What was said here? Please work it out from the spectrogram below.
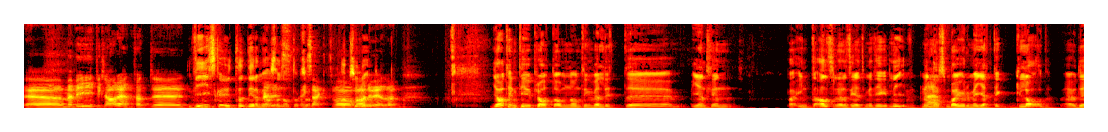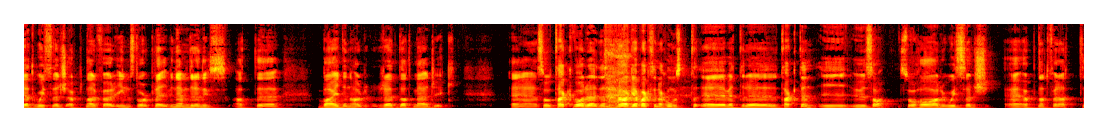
Eh, Men vi är inte klara än för att... vi ska ju ta dela med oss av något också. Exakt, vad, vad Absolut. har du velat? Jag tänkte ju prata om någonting väldigt, eh, egentligen inte alls relaterat till mitt eget liv. Men Nej. något som bara gjorde mig jätteglad. Eh, Och det är att Wizards öppnar för In-Store Play. Vi nämnde det nyss. Att eh, Biden har räddat Magic. Eh, så tack vare den höga vaccinationstakten i USA så har Wizards öppnat för att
